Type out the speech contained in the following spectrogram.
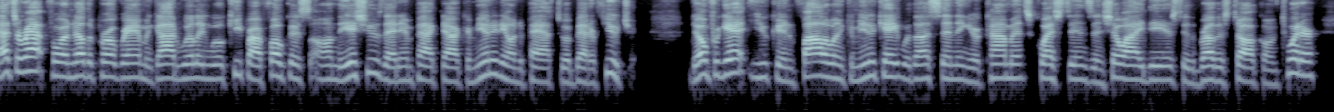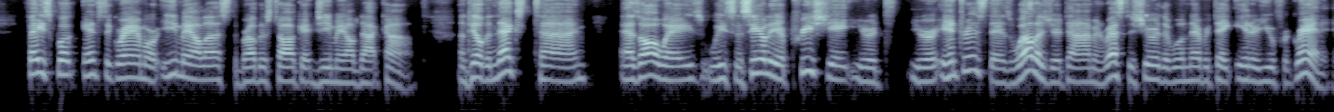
That's a wrap for another program, and God willing, we'll keep our focus on the issues that impact our community on the path to a better future. Don't forget, you can follow and communicate with us, sending your comments, questions, and show ideas to the Brothers Talk on Twitter, Facebook, Instagram, or email us, thebrotherstalk at gmail.com. Until the next time, as always, we sincerely appreciate your, your interest as well as your time, and rest assured that we'll never take it or you for granted.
